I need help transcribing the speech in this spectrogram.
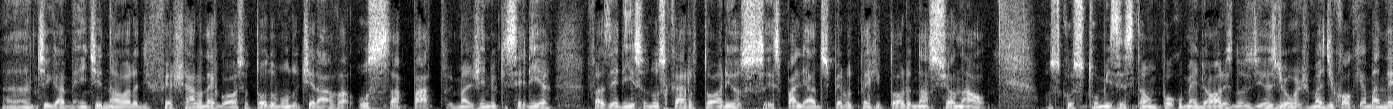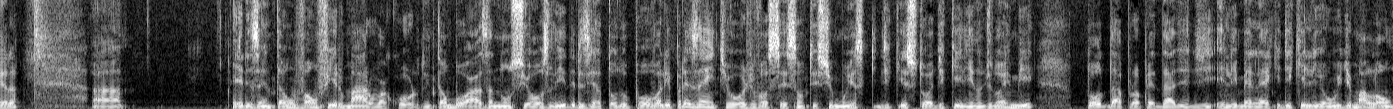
Antigamente, na hora de fechar o negócio, todo mundo tirava o sapato. Imagine o que seria fazer isso nos cartórios espalhados pelo território nacional. Os costumes estão um pouco melhores nos dias de hoje, mas de qualquer maneira. Uh, eles então vão firmar o acordo. Então Boaz anunciou aos líderes e a todo o povo ali presente: Hoje vocês são testemunhas de que estou adquirindo de Noemi toda a propriedade de Elimeleque, de Quilion e de Malom.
